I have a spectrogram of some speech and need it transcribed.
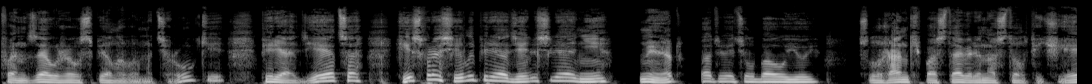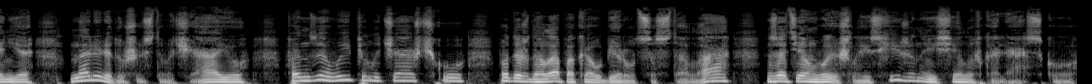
Фэнзе уже успела вымыть руки, переодеться и спросила, переоделись ли они. «Нет», — ответил Баоюй. Служанки поставили на стол печенье, налили душистого чаю. Фэнзе выпила чашечку, подождала, пока уберут со стола, затем вышла из хижины и села в коляску.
